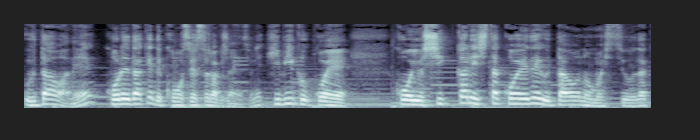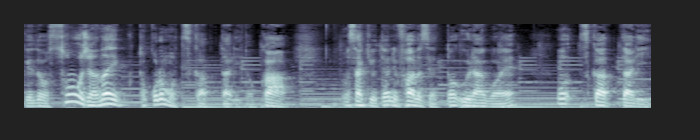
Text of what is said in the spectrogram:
歌はね、これだけで構成するわけじゃないですよね。響く声、こういうしっかりした声で歌うのも必要だけど、そうじゃないところも使ったりとか、さっき言ったようにファルセット、裏声を使ったり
